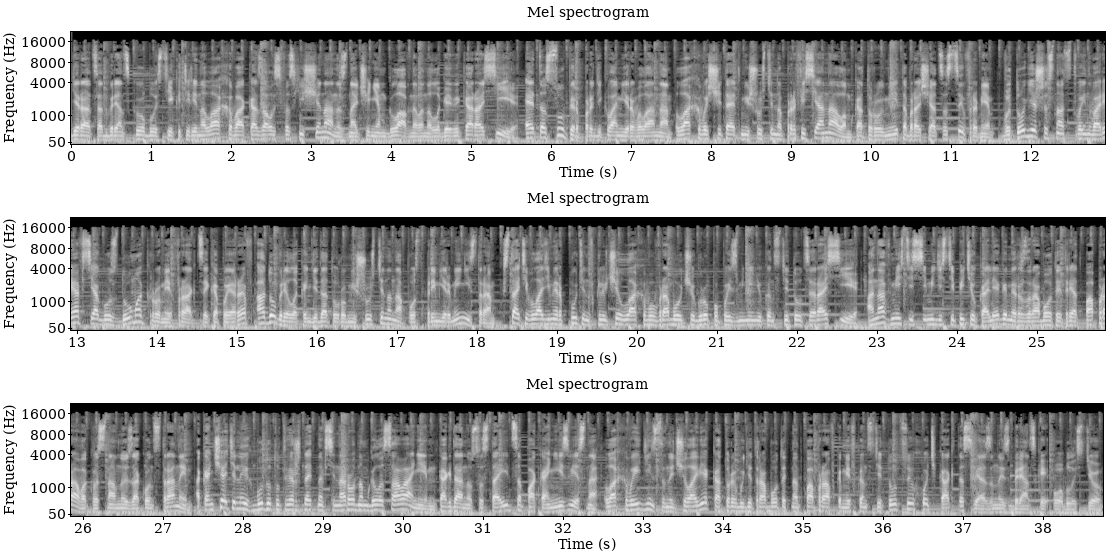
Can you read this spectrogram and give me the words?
Федерации от Брянской области Екатерина Лахова оказалась восхищена назначением главного налоговика России. «Это супер», – продекламировала она. Лахова считает Мишустина профессионалом, который умеет обращаться с цифрами. В итоге 16 января вся Госдума, кроме фракции КПРФ, одобрила кандидатуру Мишустина на пост премьер-министра. Кстати, Владимир Путин включил Лахову в рабочую группу по изменению Конституции России. Она вместе с 75 коллегами разработает ряд поправок в основной закон страны. Окончательно их будут утверждать на всенародном голосовании голосовании. Когда оно состоится, пока неизвестно. Лахова единственный человек, который будет работать над поправками в Конституцию, хоть как-то связанной с Брянской областью.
